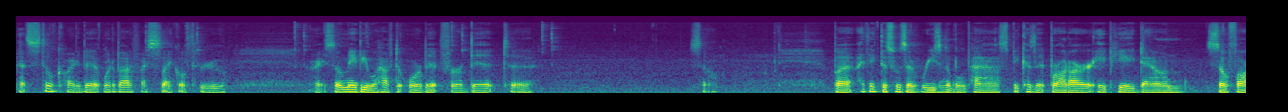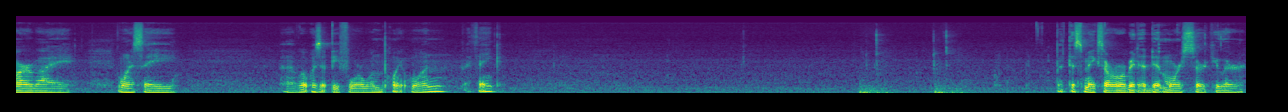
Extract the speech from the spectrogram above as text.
That's still quite a bit. What about if I cycle through... Alright, so maybe we'll have to orbit for a bit to... So... But I think this was a reasonable pass because it brought our APA down so far by, I want to say, uh, what was it before? 1.1, I think? But this makes our orbit a bit more circular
